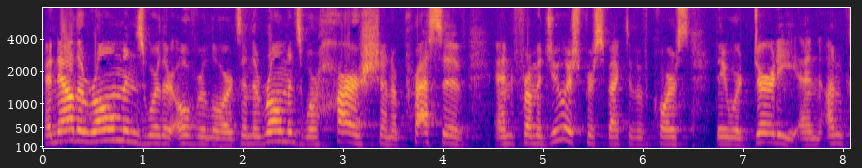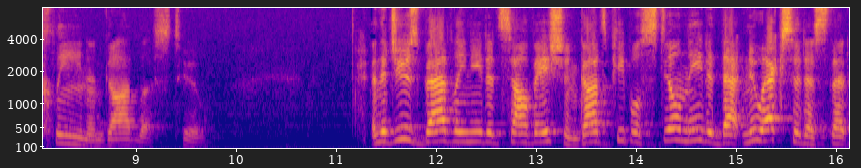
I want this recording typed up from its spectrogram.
And now the Romans were their overlords. And the Romans were harsh and oppressive. And from a Jewish perspective, of course, they were dirty and unclean and godless too. And the Jews badly needed salvation. God's people still needed that new exodus that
